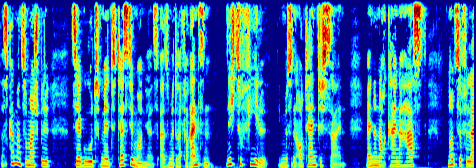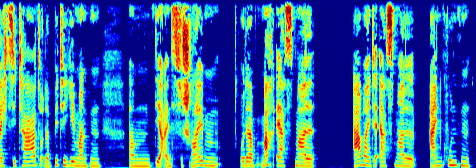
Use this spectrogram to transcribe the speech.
Das kann man zum Beispiel sehr gut mit Testimonials, also mit Referenzen. Nicht zu viel. Die müssen authentisch sein. Wenn du noch keine hast, nutze vielleicht Zitate oder bitte jemanden, ähm, dir eins zu schreiben oder mach erstmal, arbeite erstmal einen Kunden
